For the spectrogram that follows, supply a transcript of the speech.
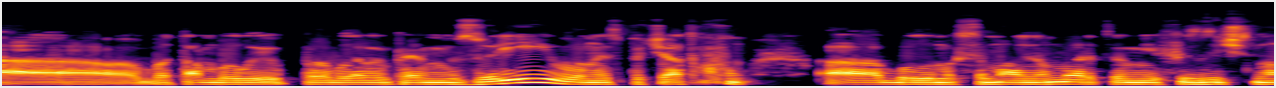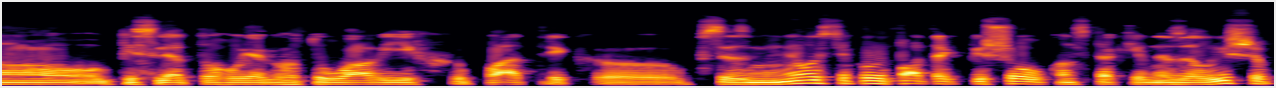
а, бо там були проблеми певні в зорі. Вони спочатку а, були максимально мертвими фізично після того, як готував їх Патрік. Е, все змінилося, коли Патрік пішов, конспектів не залишив.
